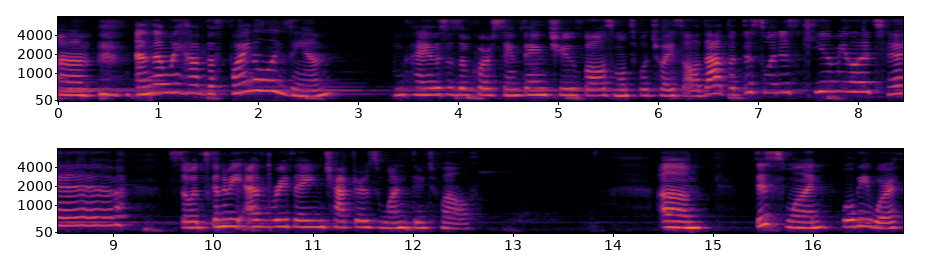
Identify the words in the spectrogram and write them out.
Um, and then we have the final exam. Okay, this is of course same thing, true, false, multiple choice, all that, but this one is cumulative. So it's going to be everything chapters 1 through 12. Um, this one will be worth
